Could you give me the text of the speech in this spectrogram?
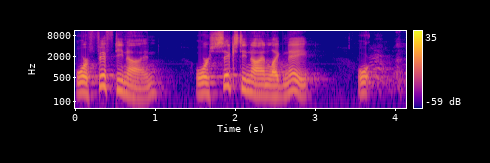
or 59 or 69 like Nate or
